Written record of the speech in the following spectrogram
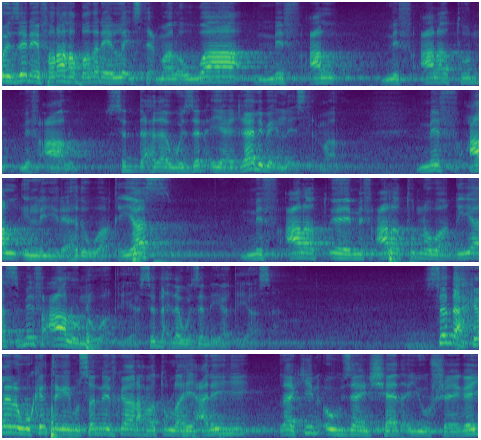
wasan ee faraha badan ee la isticmaalo waa mifcal mifcalatun mifcaalun. Saddexdaa wasan ayaa haaliba in la isticmaalo. Mifcal in la yidhaahdo waa qiyaas. Mifcala mifcalatunna waa qiyaas. Mifcaalunna waa qiyaas. Saddexdaa wasan ayaa qiyaasa. Saddex kalena wuu ka tegey musanifka raxmatullaahi calayhi laakiin owsaan shaad ayuu sheegay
